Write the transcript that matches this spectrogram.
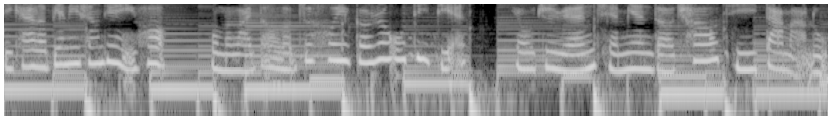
离开了便利商店以后，我们来到了最后一个任务地点——幼稚园前面的超级大马路。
